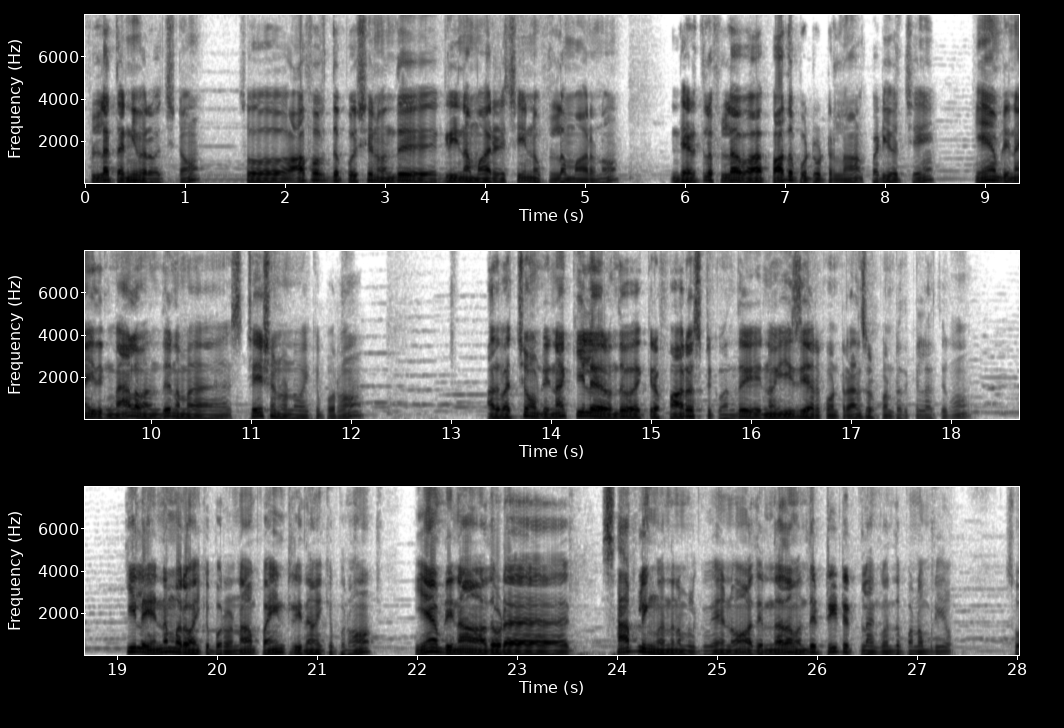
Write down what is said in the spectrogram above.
ஃபுல்லாக தண்ணி வர வச்சிட்டோம். So off off the position வந்து க்ரீனாக மாறிடுச்சு. இன்னும் ஃபுல்லாக மாறணும். இந்த இடத்துல ஃபுல்லாக வா பாதை போட்டு விட்டுடலாம் படி வச்சு. ஏன் அப்படின்னா இதுக்கு மேலே வந்து நம்ம ஸ்டேஷன் ஒன்று வைக்க போகிறோம் அது வச்சோம் அப்படின்னா கீழே வந்து வைக்கிற ஃபாரஸ்ட்டுக்கு வந்து இன்னும் ஈஸியாக இருக்கும். ட்ரான்ஸ்ஃபர் பண்ணுறதுக்கு எல்லாத்துக்கும். கீழே என்ன மரம் வைக்க போகிறோம்னா பைன் ட்ரீ தான் வைக்க போகிறோம் ஏன் அப்படின்னா அதோட சாப்ளிங் வந்து நம்மளுக்கு வேணும். அது இருந்தால் தான் வந்து ட்ரீட்டட் பிளாங்க் வந்து பண்ண முடியும். ஸோ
